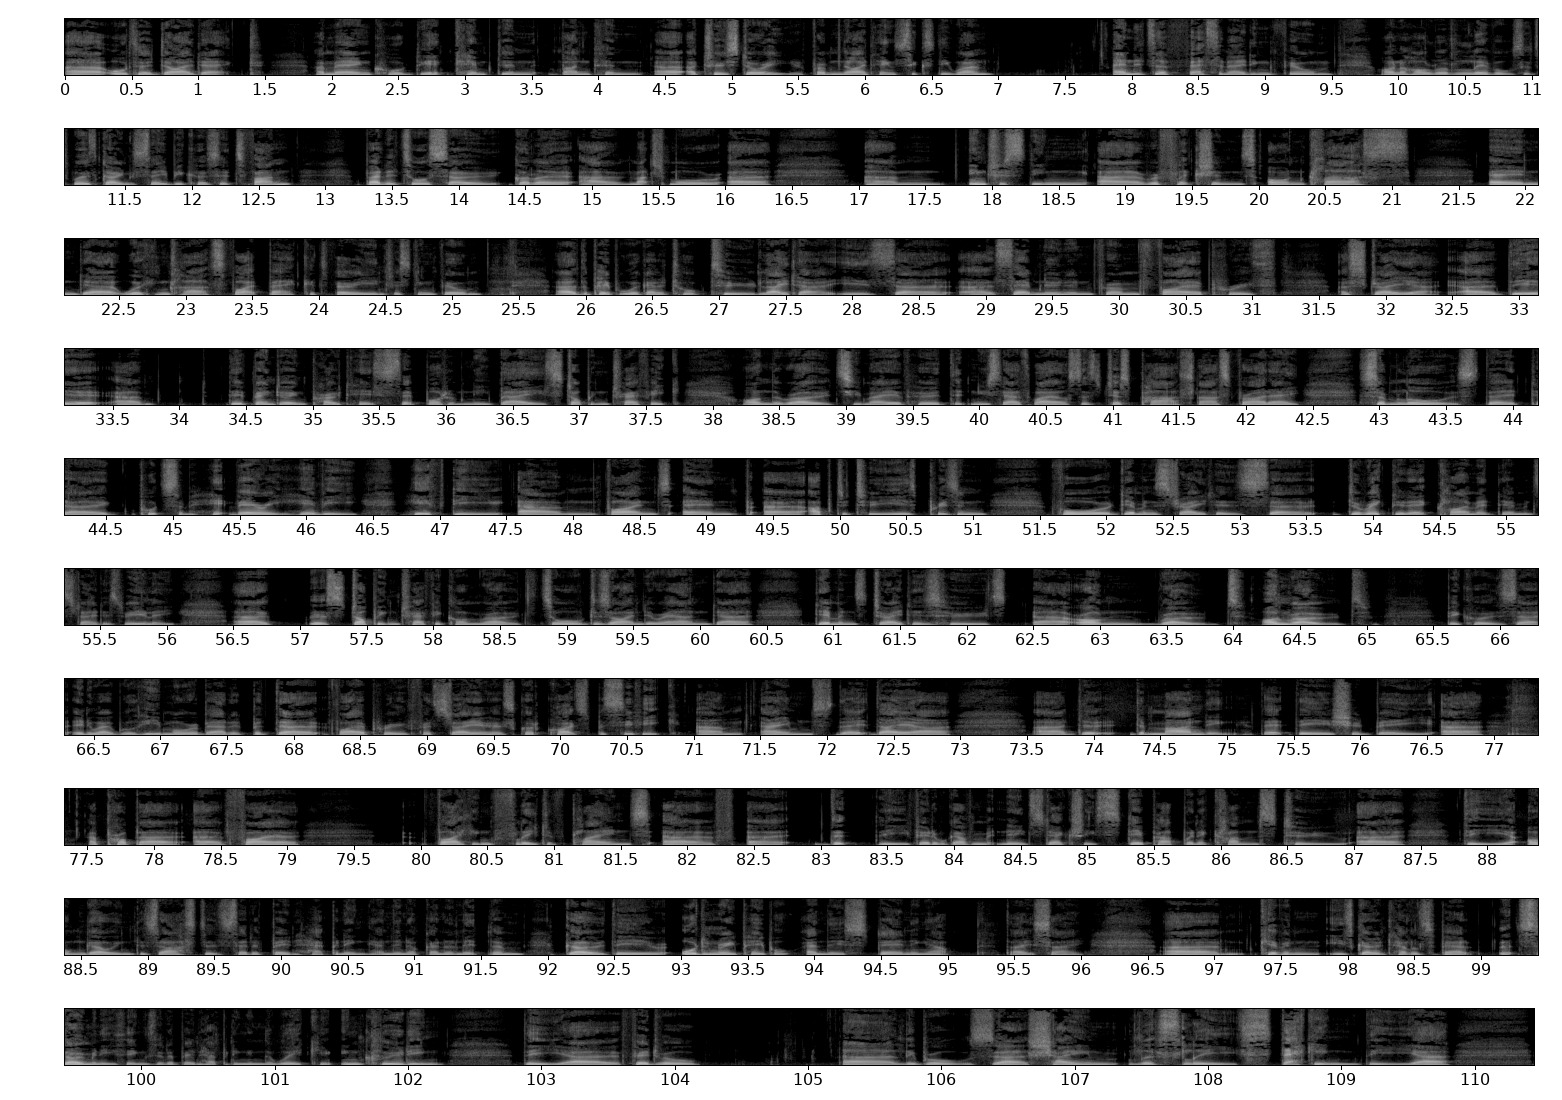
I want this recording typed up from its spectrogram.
uh, autodidact, a man called Kempton Bunton, uh, a true story from 1961. And it's a fascinating film on a whole lot of levels. It's worth going to see because it's fun, but it's also got a, a much more uh, um, interesting uh, reflections on class and uh, working class fight back. It's a very interesting film. Uh, the people we're going to talk to later is uh, uh Sam Noonan from Fireproof Australia. Uh, they're um, they've been doing protests at Botany Bay, stopping traffic on the roads. You may have heard that New South Wales has just passed last Friday some laws that uh, put some he- very heavy, hefty um, fines and uh, up to two years prison for demonstrators uh, directed at climate demonstrators, really. Uh, stopping traffic on roads. It's all designed around uh, demonstrators who uh, on roads, on roads, because uh, anyway, we'll hear more about it. But uh, Fireproof Australia has got quite specific um, aims. They they are uh, de- demanding that there should be uh, a proper uh, fire fighting fleet of planes. Uh, that the federal government needs to actually step up when it comes to the ongoing disasters that have been happening, and they're not going to let them go. They're ordinary people, and they're standing up they say. Um, Kevin is going to tell us about so many things that have been happening in the week, including the uh, federal uh, Liberals uh, shamelessly stacking the uh,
